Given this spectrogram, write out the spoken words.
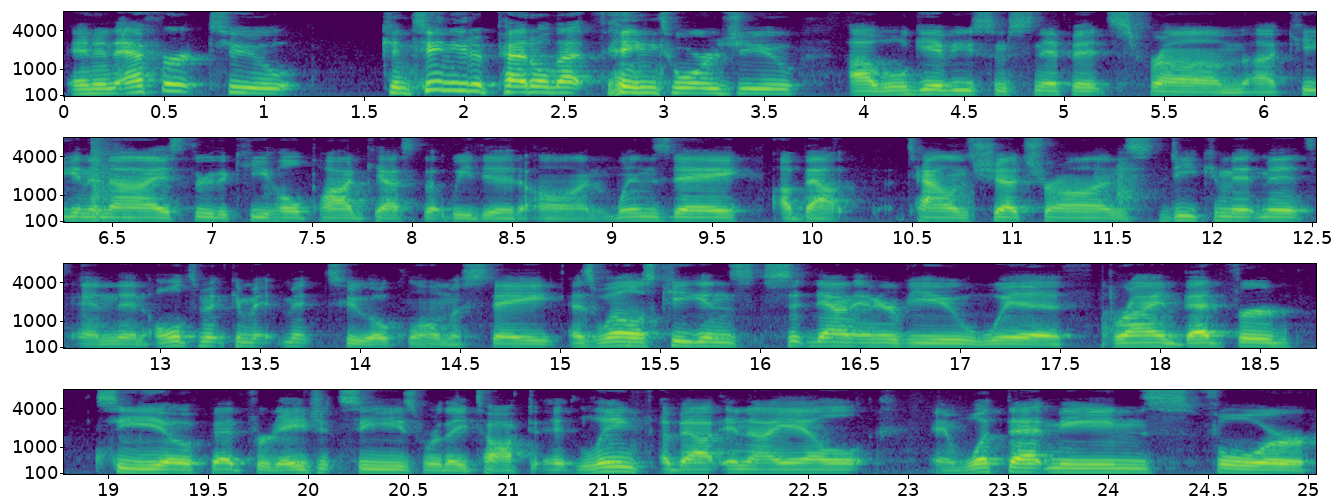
in an effort to continue to peddle that thing towards you, uh, we'll give you some snippets from uh, Keegan and I's Through the Keyhole podcast that we did on Wednesday about Talyn Shettron's decommitment and then ultimate commitment to Oklahoma State, as well as Keegan's sit down interview with Brian Bedford, CEO of Bedford Agencies, where they talked at length about NIL and what that means for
